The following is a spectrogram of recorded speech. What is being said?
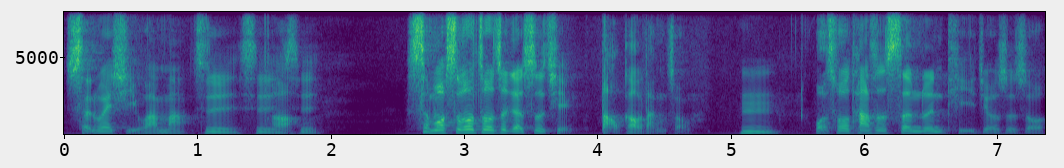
神会喜欢吗？是是是、哦，什么时候做这个事情？祷告当中。嗯，我说它是申论题，就是说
